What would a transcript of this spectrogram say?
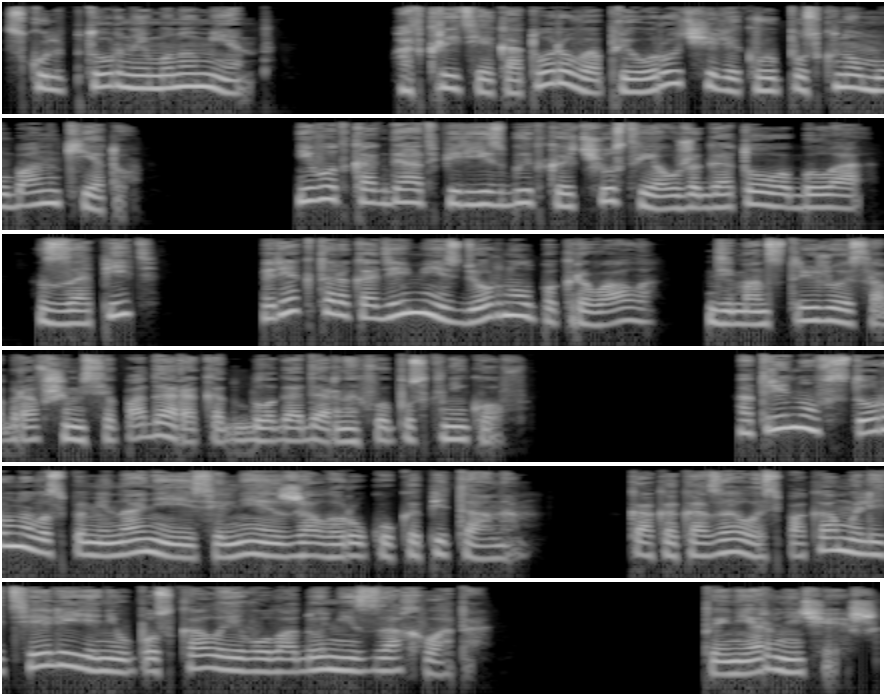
скульптурный монумент, открытие которого приурочили к выпускному банкету. И вот когда от переизбытка чувств я уже готова была запеть, ректор Академии сдернул покрывало, демонстрируя собравшимся подарок от благодарных выпускников. Отринув в сторону воспоминания, я сильнее сжала руку капитана. Как оказалось, пока мы летели, я не упускала его ладони из захвата. Ты нервничаешь?»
